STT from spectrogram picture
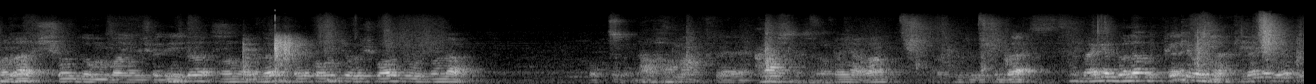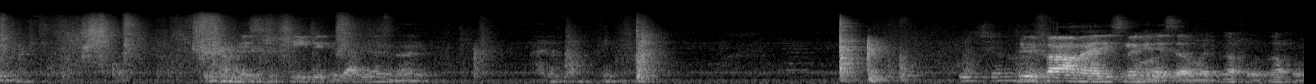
حالا آره. چون دوم بایده شدی آره، آره، خب، اون مورد خیلی که چلوش باز بود اون لب بگه دو لب نه. بزن بفهمه اسمه که نسه نخور نخور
